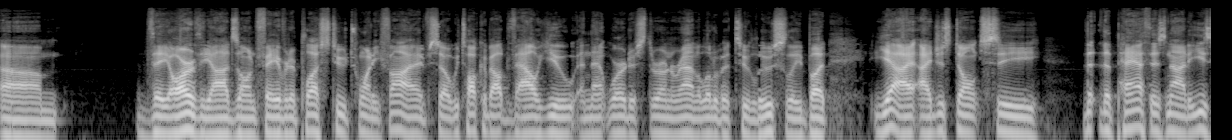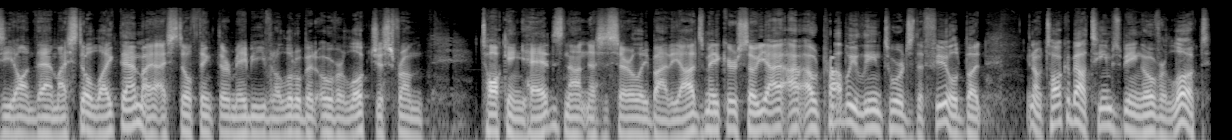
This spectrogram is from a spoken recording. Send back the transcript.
Um, they are the odds on favorite at plus 225. So we talk about value, and that word is thrown around a little bit too loosely. But yeah, I, I just don't see the, the path is not easy on them. I still like them. I, I still think they're maybe even a little bit overlooked just from talking heads, not necessarily by the odds makers. So yeah, I, I would probably lean towards the field. But, you know, talk about teams being overlooked.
